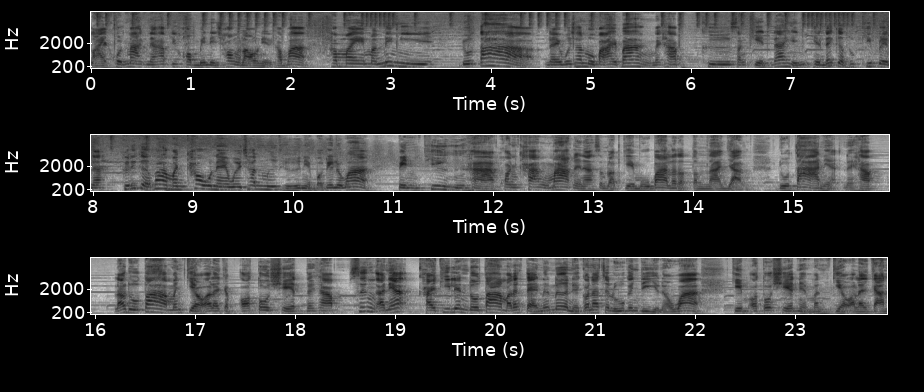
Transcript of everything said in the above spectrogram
หลายคนมากนะครับที่คอมเมนต์ในช่องเราเนี่ยครับว่าทำไมมันไม่มี Dota ในเวอร์ชันโมบายบ้างนะครับ คือสังเกตได้เห็นเห็นได้เกือบทุกคลิปเลยนะ คือถ้าเกิดว่ามันเข้าในเวอร์ชันมือถือเนี่ยบอกได้เลยว่าเป็นที่ฮือฮาค่อนข้างมากเลยนะสำหรับเกมโมบ้าระดับตำนานอย่าง Dota เนี่ยนะครับแล้ว Dota มันเกี่ยวอะไรกับ Auto Chess นะครับ ซึ่งอันเนี้ยใครที่เล่น Dota มาตั้งแต่เนิ่นๆเนี่ยก็น่าจะรู้กันดีอยู่นะว่าเกม Auto Chess เนี่ยมันเกี่ยวอะไรกัน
